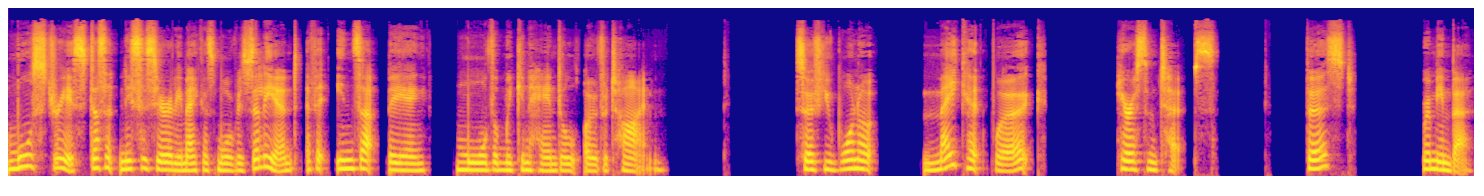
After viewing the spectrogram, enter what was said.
more stress doesn't necessarily make us more resilient if it ends up being more than we can handle over time. So, if you want to make it work, here are some tips. First, remember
